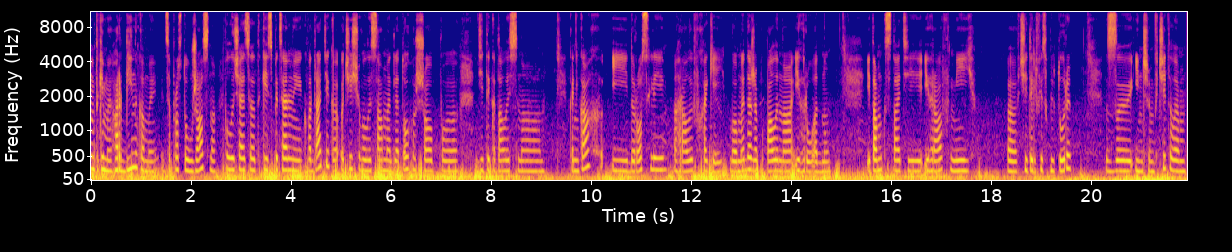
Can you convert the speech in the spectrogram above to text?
ну, такими гарбінками, і це просто ужасно. Получається, такий спеціальний квадратик очищували саме для того, щоб е, діти катались на коньках і дорослі грали в хокей. Бо ми навіть попали на ігру одну. І там, кстати, іграв мій е, вчитель фізкультури з іншим вчителем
